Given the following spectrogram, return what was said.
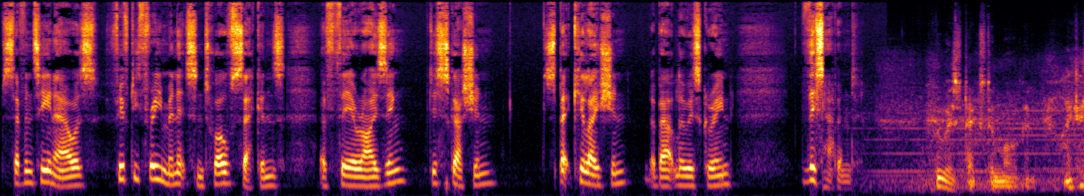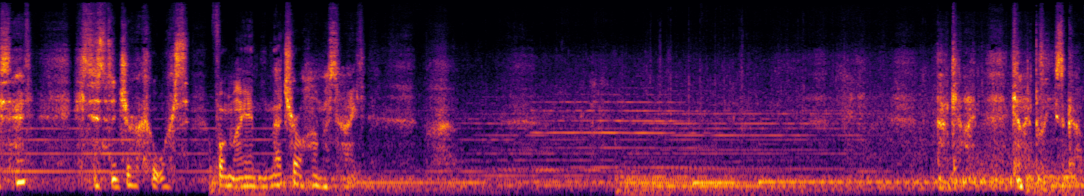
17 hours, 53 minutes, and 12 seconds of theorising, discussion, speculation about Louis Greene, this happened. Who is Dexter Morgan? Like I said, he's just a jerk who works for Miami Metro Homicide. Now, can I, can I please go?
